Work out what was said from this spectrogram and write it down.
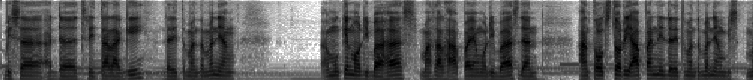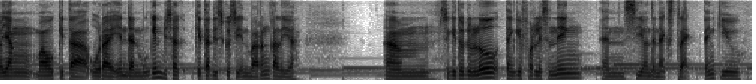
bisa ada cerita lagi dari teman-teman yang uh, mungkin mau dibahas masalah apa yang mau dibahas dan untold story apa nih dari teman-teman yang bis, yang mau kita uraiin dan mungkin bisa kita diskusiin bareng kali ya. Um, segitu dulu. Thank you for listening and see you on the next track. Thank you.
